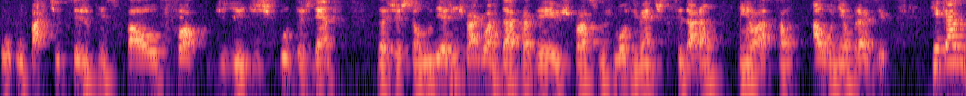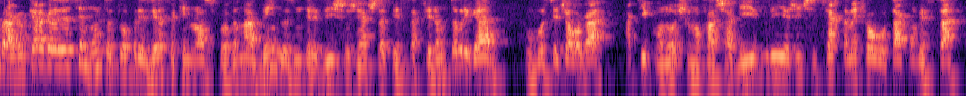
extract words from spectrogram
o, o, partido seja o principal foco de, de, disputas dentro da gestão Lula e a gente vai aguardar para ver os próximos movimentos que se darão em relação à União Brasil. Ricardo Braga, eu quero agradecer muito a tua presença aqui no nosso programa, abrindo as entrevistas nesta terça-feira. Muito obrigado por você dialogar aqui conosco no Faixa Livre e a gente certamente vai voltar a conversar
